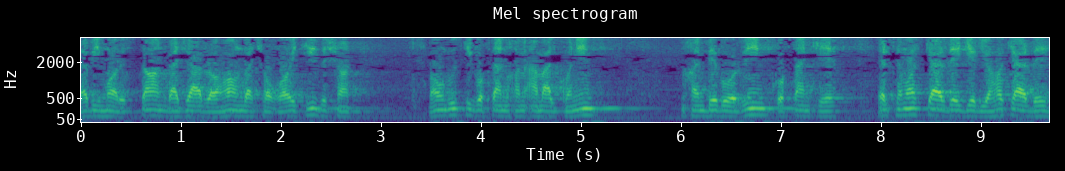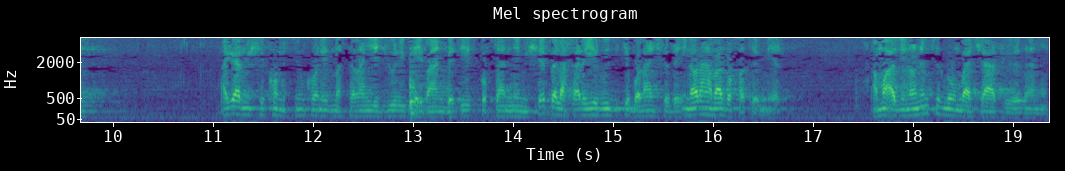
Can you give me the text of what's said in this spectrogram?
و بیمارستان و جراحان و چاقهای تیزشان. و اون روز که گفتن می‌خوایم عمل کنیم می‌خوایم ببریم گفتن که التماس کرده گریه ها کرده. اگر میشه کمیسیون کنید مثلا یه جوری پیوند بدید گفتن نمیشه بالاخره یه روزی که بلند شده اینا رو همه به خاطر میاد اما از اینا نمی‌تونه به اون بچه حرفی بزنه.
